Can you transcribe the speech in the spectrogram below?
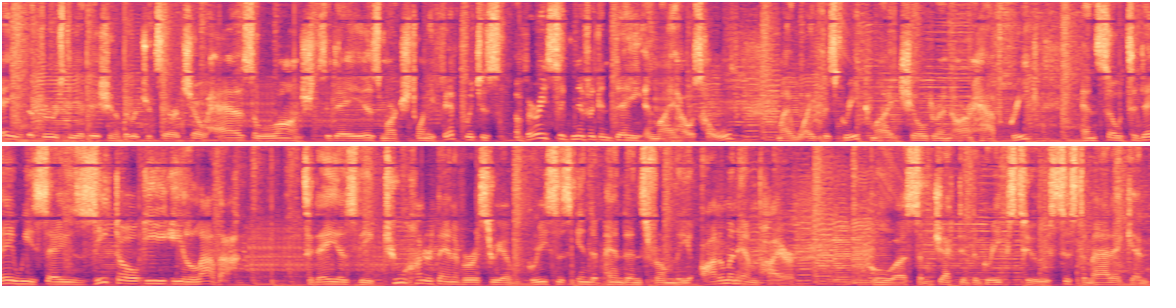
Hey, the Thursday edition of the Richard Syrett Show has launched. Today is March 25th, which is a very significant day in my household. My wife is Greek, my children are half Greek, and so today we say Zito i Ellada. Today is the 200th anniversary of Greece's independence from the Ottoman Empire, who uh, subjected the Greeks to systematic and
